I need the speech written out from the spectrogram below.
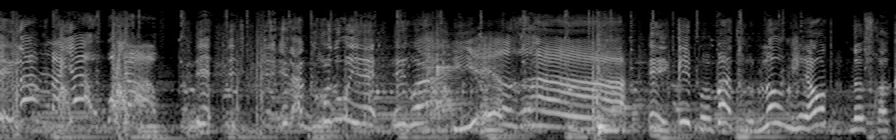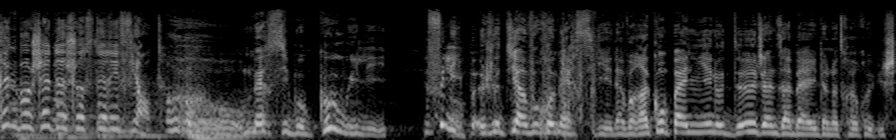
et là, Maya, wow, et, et, et la grenouille, et, et voilà. Et qui peut battre une langue géante ne fera qu'une bouchée de choses terrifiantes. Oh, merci beaucoup, Willy. Philippe, je tiens à vous remercier d'avoir accompagné nos deux jeunes abeilles dans notre ruche.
